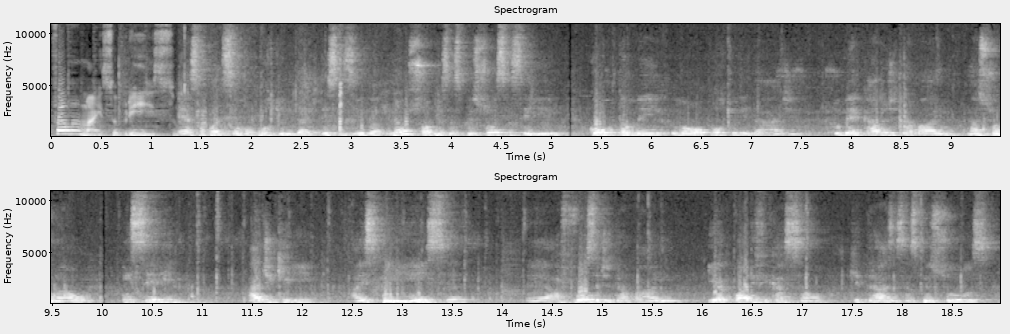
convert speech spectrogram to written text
fala mais sobre isso. Essa pode ser uma oportunidade decisiva, não só para essas pessoas se inserirem, como também uma oportunidade do mercado de trabalho nacional inserir, adquirir a experiência, é, a força de trabalho e a qualificação que traz essas pessoas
